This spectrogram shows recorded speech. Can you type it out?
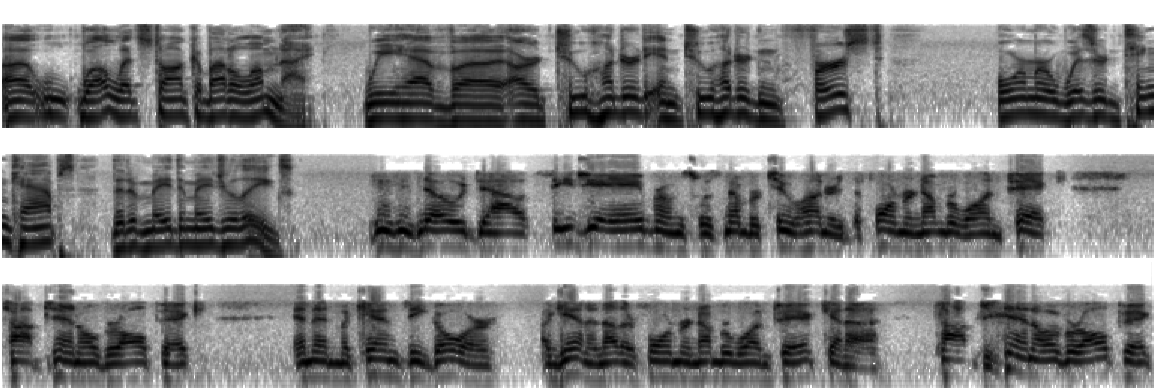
uh, well, let's talk about alumni. We have uh, our 200 and 201st former Wizard Tin Caps that have made the major leagues. No doubt. C.J. Abrams was number 200, the former number one pick, top 10 overall pick. And then Mackenzie Gore, again, another former number one pick and a top 10 overall pick,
